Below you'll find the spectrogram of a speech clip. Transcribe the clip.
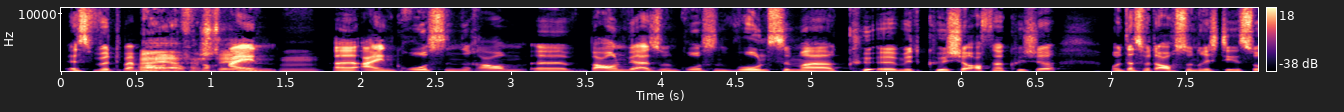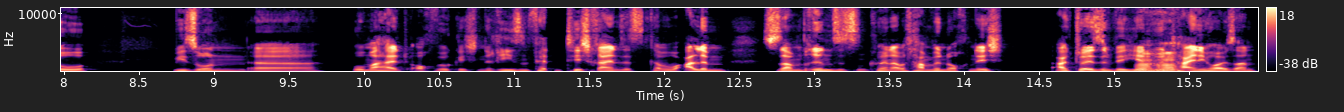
Es wird beim ja, ja, Bauernhof noch verstehe. ein, Hm. äh, einen großen Raum äh, bauen wir, also einen großen Wohnzimmer Kü äh, mit Küche, offener Küche. Und das wird auch so ein richtiges so, wie so ein, äh, wo man halt auch wirklich einen riesen fetten Tisch reinsetzen kann, wo alle zusammen drin sitzen können, aber das haben wir noch nicht. Aktuell sind wir hier nur in Aha. Tiny Häusern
